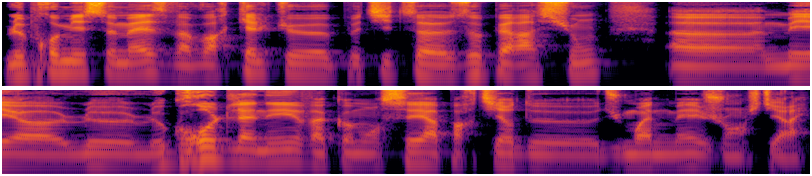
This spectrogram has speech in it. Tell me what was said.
le, premier semestre va avoir quelques petites euh, opérations, euh, mais euh, le, gros de l'année va commencer à partir du mois de mai, juin, je dirais.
